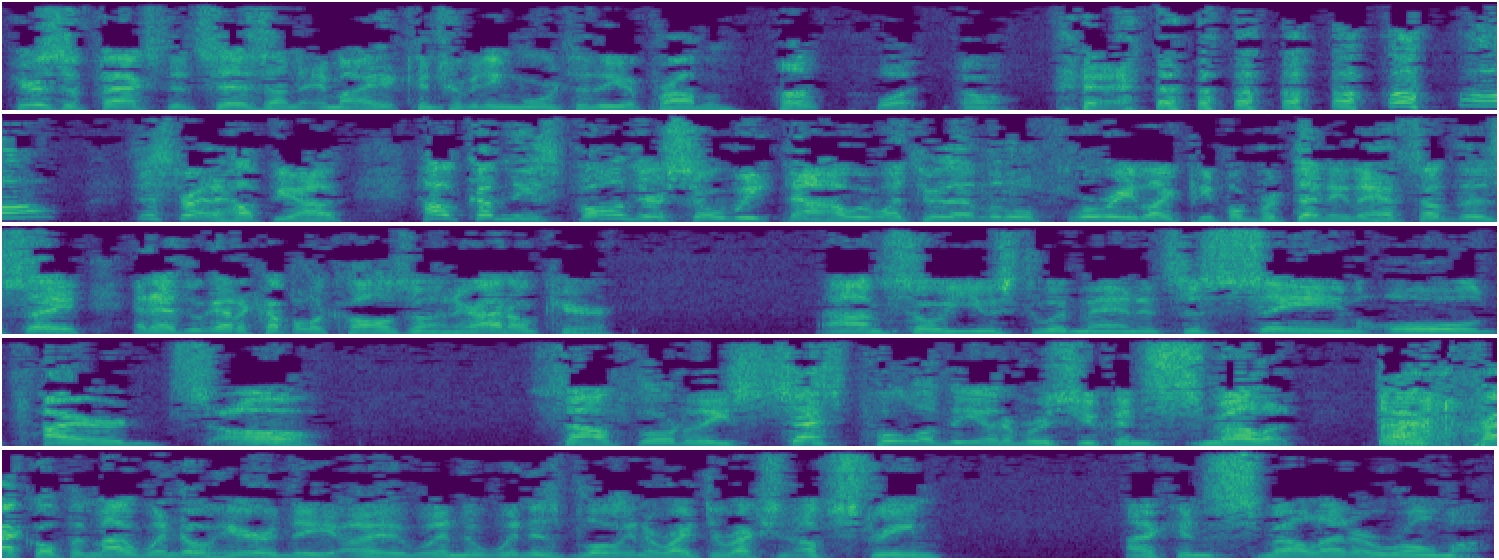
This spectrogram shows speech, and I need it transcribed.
Here's a fax that says, on, am I contributing more to the uh, problem? Huh? What? Oh. Just trying to help you out. How come these phones are so weak now? How we went through that little flurry like people pretending they had something to say, and as we got a couple of calls on there. I don't care. I'm so used to it, man. It's the same old, tired, oh. South Florida, the cesspool of the universe. You can smell it. I crack open my window here, the, uh, when the wind is blowing in the right direction upstream, I can smell that aroma.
